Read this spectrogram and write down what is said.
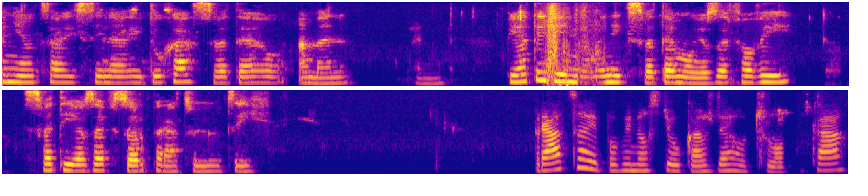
Mene Otca i Syna i Ducha Svetého. Amen. Amen. Piatý deň domený k svetému Jozefovi, svätý Jozef vzor pracujúcich. Práca je povinnosťou každého človeka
